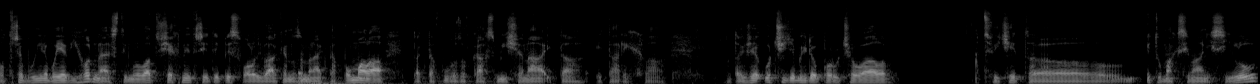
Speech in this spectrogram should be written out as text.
potřebuji, nebo je výhodné stimulovat všechny tři typy svalových vláken, to znamená jak ta pomalá, tak ta v úvozovkách smíšená, i ta, i ta rychlá. Takže určitě bych doporučoval cvičit uh, i tu maximální sílu.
